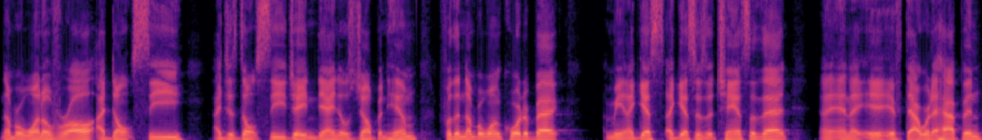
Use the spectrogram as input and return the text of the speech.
number one overall. I don't see, I just don't see Jayden Daniels jumping him for the number one quarterback. I mean, I guess I guess there's a chance of that. And if that were to happen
